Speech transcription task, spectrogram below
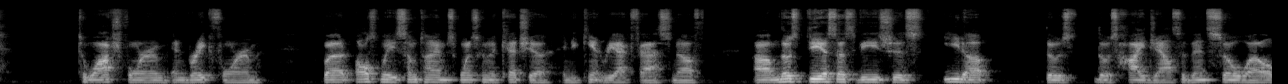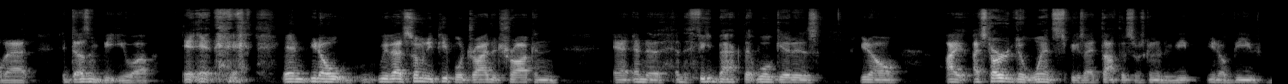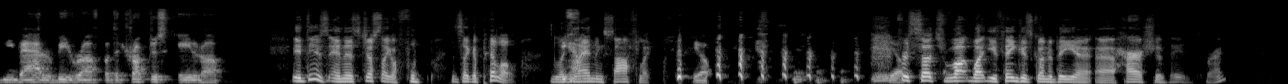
to watch for them and brake for them, but ultimately, sometimes one's going to catch you, and you can't react fast enough. Um, those DSSVs just eat up those those high jounce events so well that it doesn't beat you up. And, and, and, you know we've had so many people drive the truck and, and and the and the feedback that we'll get is you know I I started to wince because I thought this was going to be you know be be bad or be rough but the truck just ate it up. It is and it's just like a it's like a pillow like yeah. landing softly. Yep. yep. For such what what you think is going to be a, a harsh event, right?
